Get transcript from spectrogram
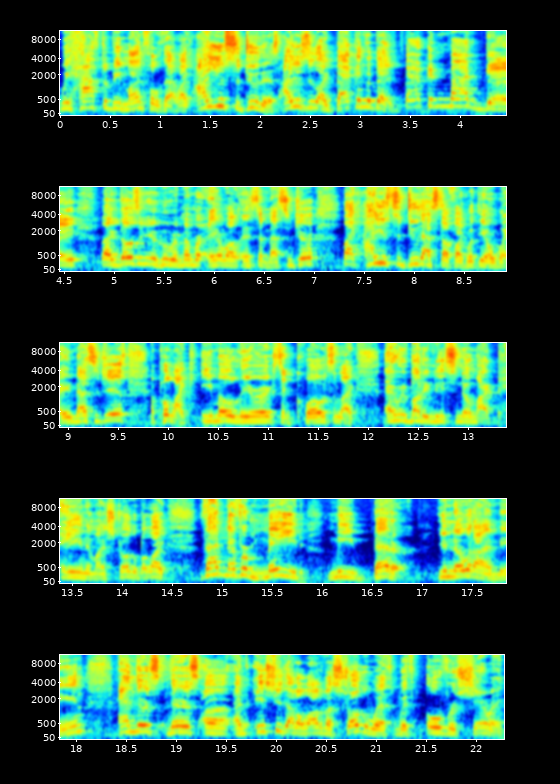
we have to be mindful of that. Like I used to do this. I used to like back in the day, back in my day, like those of you who remember AOL Instant Messenger, like I used to do that stuff like with the away messages and put like emo lyrics and quotes and like everybody needs to know my pain and my struggle. But like that never made me better. You know what I mean? And there's there's uh, an issue that a lot of us struggle with, with oversharing.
